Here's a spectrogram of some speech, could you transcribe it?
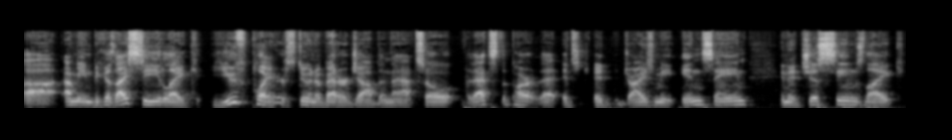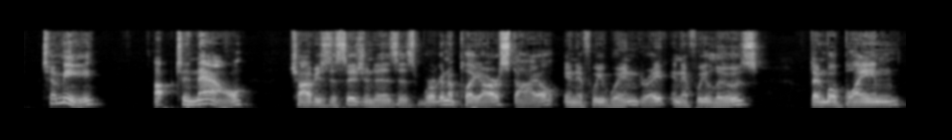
uh, I mean, because I see like youth players doing a better job than that. So that's the part that it's it drives me insane, and it just seems like to me, up to now, Xavi's decision is is we're going to play our style, and if we win, great, and if we lose, then we'll blame,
